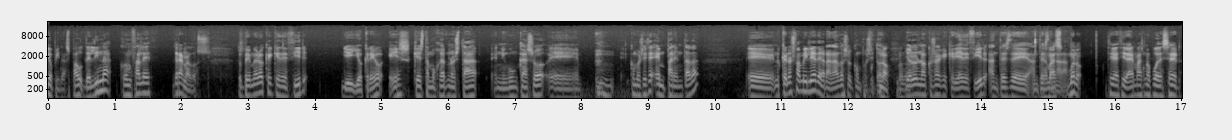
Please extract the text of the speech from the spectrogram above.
¿Qué opinas, Pau? De Lina González Granados. Lo primero que hay que decir, y yo creo, es que esta mujer no está en ningún caso, eh, ¿cómo se dice?, emparentada. Eh, que no es familia de Granados el compositor. No, no, no. Yo una cosa que quería decir antes de, antes Además, de nada. bueno, te iba a decir, además no puede ser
